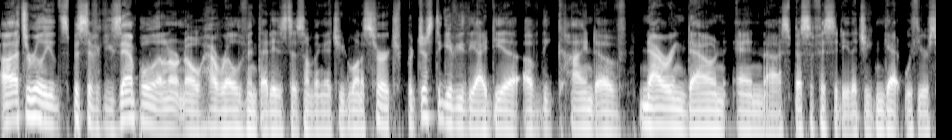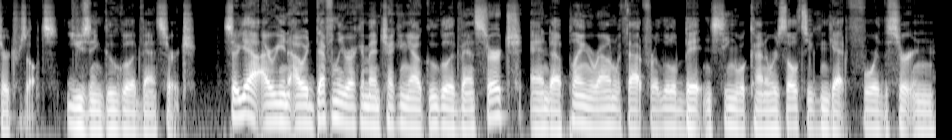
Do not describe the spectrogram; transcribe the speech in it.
Uh, that's a really specific example, and I don't know how relevant that is to something that you'd want to search, but just to give you the idea of the kind of narrowing down and uh, specificity that you can get with your search results using Google Advanced Search. So, yeah, Irene, I would definitely recommend checking out Google Advanced Search and uh, playing around with that for a little bit and seeing what kind of results you can get for the certain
